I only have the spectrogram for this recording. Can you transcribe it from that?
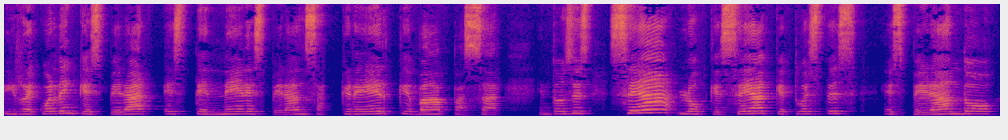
y, recuerden que esperar es tener esperanza, creer que va a pasar. Entonces, sea lo que sea que tú estés esperando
